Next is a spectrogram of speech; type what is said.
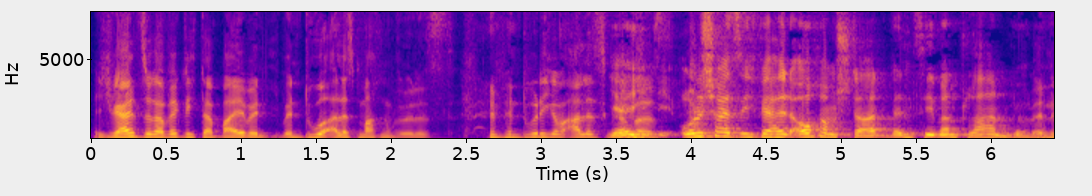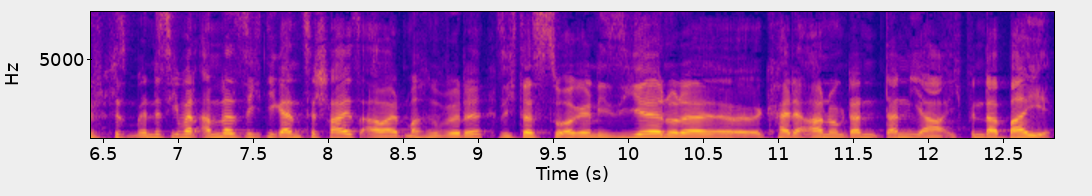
Ich wäre halt sogar wirklich dabei, wenn, wenn du alles machen würdest. wenn du dich um alles Ja, kümmerst. ich, ohne Scheiß, ich wäre halt auch am Start, wenn es jemand planen würde. Wenn, es- wenn es jemand anders sich die ganze Scheißarbeit machen würde, sich das zu organisieren oder äh, keine Ahnung, dann, dann ja, ich bin dabei.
